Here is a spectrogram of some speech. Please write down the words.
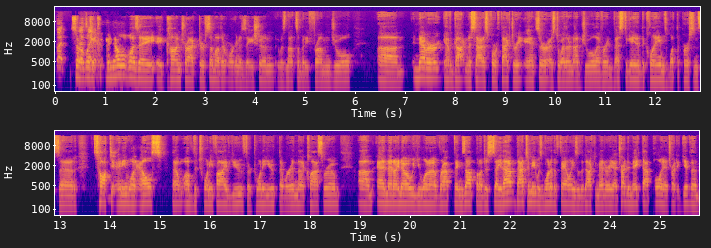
But so it was. I know it was a a contract or some other organization. It was not somebody from Juul. Um, never have gotten a satisfactory answer as to whether or not Juul ever investigated the claims, what the person said, talked to anyone else that of the 25 youth or 20 youth that were in that classroom. Um, and then I know you want to wrap things up, but I'll just say that that to me was one of the failings of the documentary. I tried to make that point. I tried to give them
